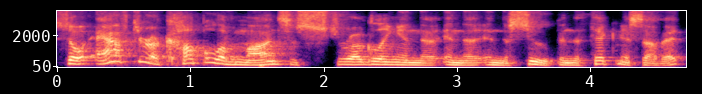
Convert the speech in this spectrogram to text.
so after a couple of months of struggling in the in the in the soup in the thickness of it,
